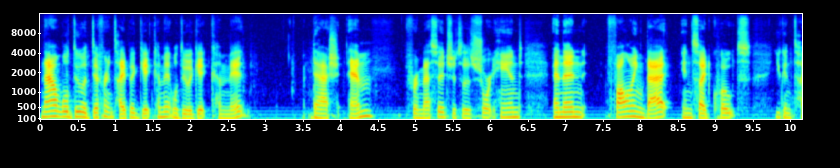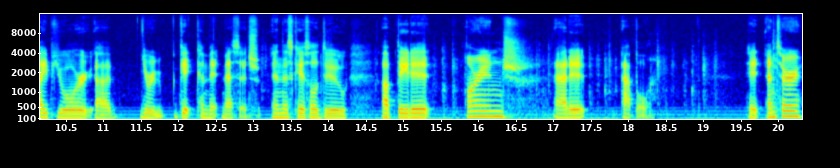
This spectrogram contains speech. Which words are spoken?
now we'll do a different type of git commit. We'll do a git commit dash m for message. It's a shorthand. And then following that, inside quotes, you can type your uh, your git commit message. In this case, I'll do update it orange, add it apple. Hit enter,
